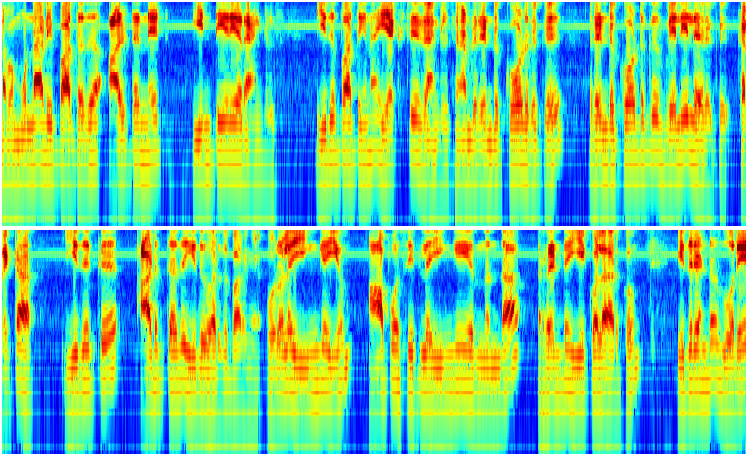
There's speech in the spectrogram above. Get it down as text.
நம்ம முன்னாடி பார்த்தது அல்டர்னேட் இன்டீரியர் ஆங்கிள்ஸ் இது பார்த்தீங்கன்னா எக்ஸ்டீரியர் ஆங்கிள்ஸ் ஏன்னா அப்படி ரெண்டு கோடு இருக்குது ரெண்டு கோட்டுக்கு வெளியில் இருக்குது கரெக்டாக இதுக்கு அடுத்தது இது வருது பாருங்கள் ஒருவேளை இங்கேயும் ஆப்போசிட்டில் இங்கேயும் இருந்திருந்தால் ரெண்டும் ஈக்குவலாக இருக்கும். இது ரெண்டும் ஒரே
